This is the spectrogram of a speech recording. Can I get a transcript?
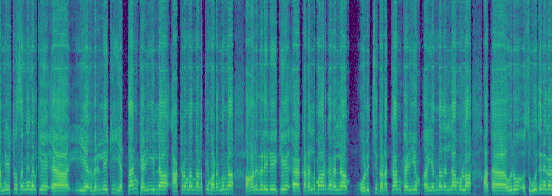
അന്വേഷണ സംഘങ്ങൾക്ക് ഇവരിലേക്ക് എത്താൻ കഴിയില്ല. ആക്രമണം നടത്തി മടങ്ങുന്ന ആളുകളിലേക്ക് കടൽ മാർഗമെല്ലാം ഒളിച്ചു കടക്കാൻ കഴിയും എന്നതെല്ലാമുള്ള ഒരു സൂചനകൾ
